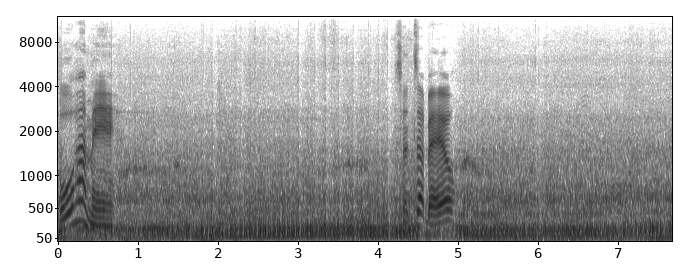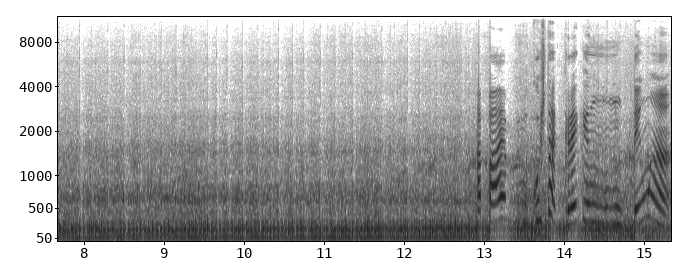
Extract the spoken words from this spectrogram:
Porra, man. Santa Isabel. Rapaz, custa crer que não tem uma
